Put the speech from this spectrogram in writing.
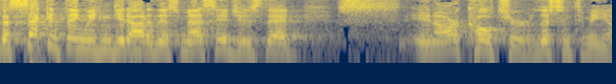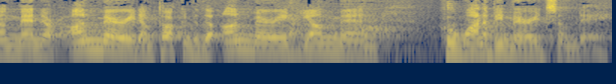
The second thing we can get out of this message is that in our culture, listen to me, young men, are unmarried. I'm talking to the unmarried young men who want to be married someday.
